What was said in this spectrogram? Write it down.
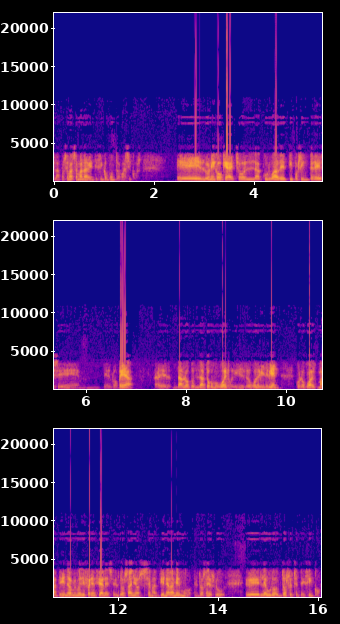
la próxima semana de 25 puntos básicos. Eh, lo único que ha hecho la curva de tipos de interés europea, darlo el dato como bueno y luego le viene bien con lo cual, manteniendo los mismos diferenciales, el dos años se mantiene ahora mismo, el dos años eh, el euro 2,85.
